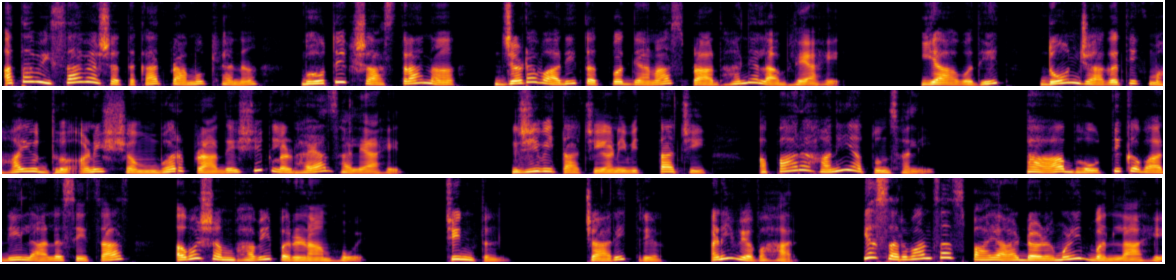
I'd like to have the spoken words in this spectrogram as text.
आता विसाव्या शतकात प्रामुख्यानं भौतिकशास्त्रांना जडवादी तत्वज्ञानास प्राधान्य लाभले आहे. या अवधीत दोन जागतिक महायुद्ध आणि शंभर प्रादेशिक लढाया झाल्या आहेत. जीविताची आणि वित्ताची अपार हानी यातून झाली. हा भौतिकवादी लालसेचाच अवशंभावी परिणाम होय. चिंतन चारित्र्य आणि व्यवहार या सर्वांचाच पाया डळमळीत बनला आहे.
